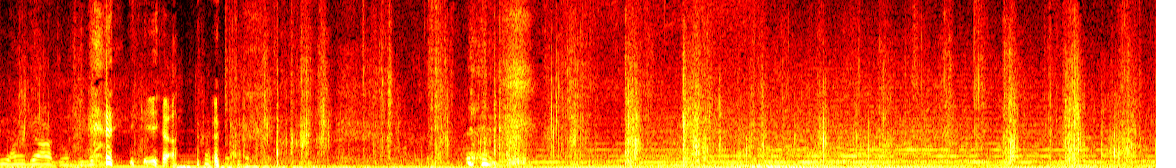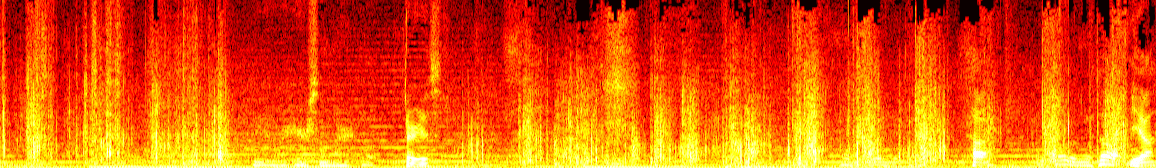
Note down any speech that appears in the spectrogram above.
yeah. Over here somewhere. There he is. Oh. Huh? Yeah.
